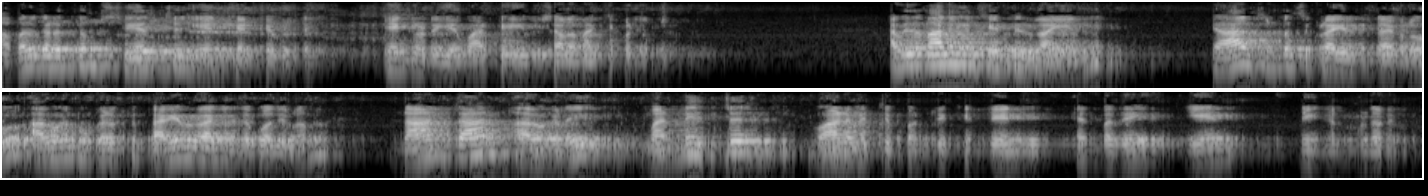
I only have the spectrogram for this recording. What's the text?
அவர்களுக்கும் சேர்த்து ஏன் கேட்கவில்லை? எங்களுடைய வாழ்க்கையை விசாலமாக்கிக் கொள்கின்றோம் அவ்விதமாக நீங்கள் கேட்பீர்களாயின் யார் துன்பத்துக்குள்ளாக இருக்கின்றார்களோ அவர்கள் உங்களுக்கு பகைவர்களாக இருந்த போதிலும் நான் தான் அவர்களை மன்னித்து வாழ வைத்துக் கொண்டிருக்கின்றேன் என்பதை ஏன் நீங்கள் உணரவில்லை?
